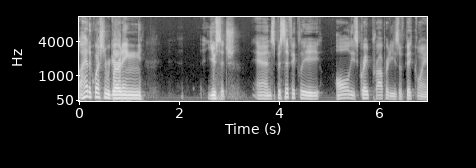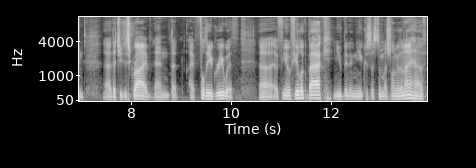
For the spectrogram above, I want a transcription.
I had a question regarding usage and specifically all these great properties of Bitcoin uh, that you described and that I fully agree with. Uh, if, you know, if you look back, and you've been in the ecosystem much longer than I have,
